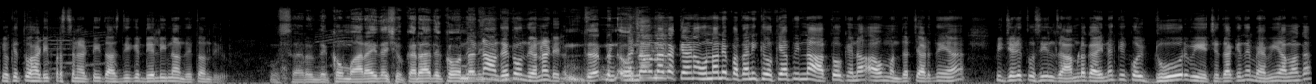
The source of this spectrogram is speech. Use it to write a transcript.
ਕਿਉਂਕਿ ਤੁਹਾਡੀ ਪਰਸਨੈਲਿਟੀ ਦੱਸਦੀ ਕਿ ਡੇਲੀ ਨਹਾਉਂਦੇ ਧੋਂਦੇ ਹੋ। ਉਹ ਸਰ ਦੇਖੋ ਮਹਾਰਾਜ ਦਾ ਸ਼ੁਕਰ ਆ ਦੇਖੋ ਉਹਨਾਂ ਨਹਾਉਂਦੇ ਧੋਂਦੇ ਹੋ ਨਾ ਡੇਲੀ ਅੱਛਾ ਉਹਨਾਂ ਉਹਨਾਂ ਦਾ ਕਹਿਣਾ ਉਹਨਾਂ ਨੇ ਪਤਾ ਨਹੀਂ ਕਿਉਂ ਕਿਹਾ ਵੀ ਨਹਾ ਧੋ ਕੇ ਨਾ ਆਓ ਮੰਦਿਰ ਚੜ੍ਹਦੇ ਆ ਵੀ ਜਿਹੜੇ ਤੁਸੀਂ ਇਲਜ਼ਾਮ ਲਗਾਏ ਨਾ ਕਿ ਕੋਈ ਡੋਰ ਵੇਚਦਾ ਕਹਿੰਦੇ ਮੈਂ ਵੀ ਆਵਾਂਗਾ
